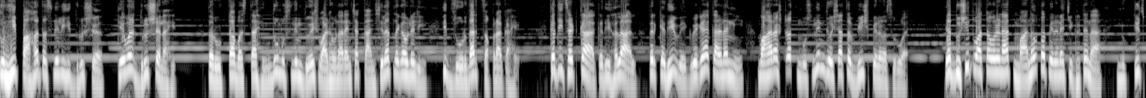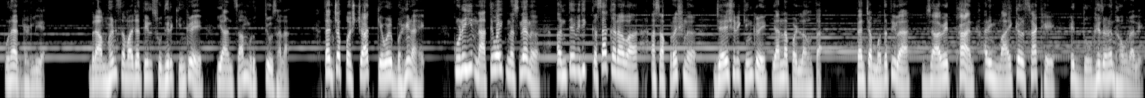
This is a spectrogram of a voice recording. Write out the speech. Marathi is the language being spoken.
तुम्ही पाहत असलेली ही दृश्य केवळ दृश्य नाहीत तर उठता बसता हिंदू मुस्लिम द्वेष वाढवणाऱ्यांच्या कानशिलात लगावलेली ही जोरदार चपराक आहे. कधी झटका कधी हलाल तर कधी वेगवेगळ्या कारणांनी महाराष्ट्रात मुस्लिम द्वेषाचं विष पेरणं सुरू आहे. या दूषित वातावरणात मानवता पेरण्याची घटना नुकतीच पुण्यात घडली आहे. ब्राह्मण समाजातील सुधीर किंकळे यांचा मृत्यू झाला. त्यांच्या पश्चात केवळ बहीण आहे. कुणीही नातेवाईक नसल्यानं अंत्यविधी कसा करावा असा प्रश्न जयश्री किंकळे यांना पडला होता. त्यांच्या मदतीला जावेद खान आणि मायकल साठे हे दोघे जण धावून आले.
